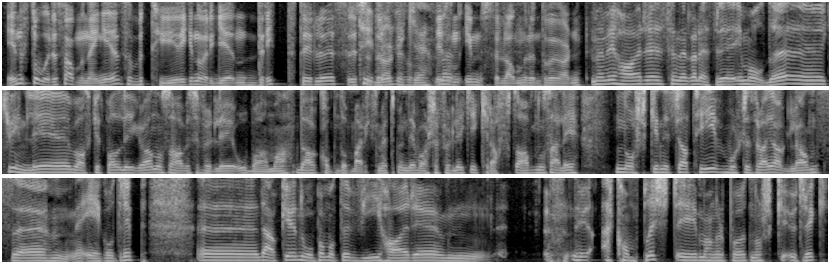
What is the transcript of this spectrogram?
I den store sammenhengen så betyr ikke Norge en dritt, tydeligvis. Hvis Tydeligvis du drar til ikke, sånn, litt men- sånn ymse land rundt om i verden. Men vi har eh, senegalesere i Molde, eh, kvinnelig basketballigaen, og så har vi selvfølgelig Obama. Det har kommet oppmerksomhet, men det var selvfølgelig ikke i kraft av noe særlig norsk initiativ, bortsett fra Jaglands eh, egotripp. Eh, det er jo ikke noe på en måte vi har eh, accomplished, i mangel på et norsk uttrykk.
